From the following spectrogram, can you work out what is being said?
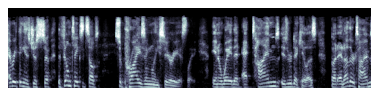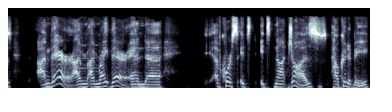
everything is just so, the film takes itself surprisingly seriously in a way that at times is ridiculous, but at other times I'm there. I'm I'm right there, and uh, of course, it's it's not Jaws. How could it be?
